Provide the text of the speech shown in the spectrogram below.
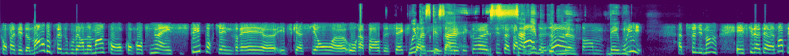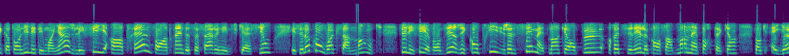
qu'on fasse des demandes auprès du gouvernement, qu'on continue à insister pour qu'il y ait une vraie euh, éducation euh, au rapport de sexe oui, dans, parce les, que ça, écoles. Ça, ça, vient beaucoup de là. Ben oui. oui. Absolument. Et ce qui est intéressant, c'est quand on lit les témoignages, les filles entre elles sont en train de se faire une éducation. Et c'est là qu'on voit que ça manque. Tu sais, les filles, elles vont dire, j'ai compris, je le sais maintenant qu'on peut retirer le consentement n'importe quand. Donc, il y a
